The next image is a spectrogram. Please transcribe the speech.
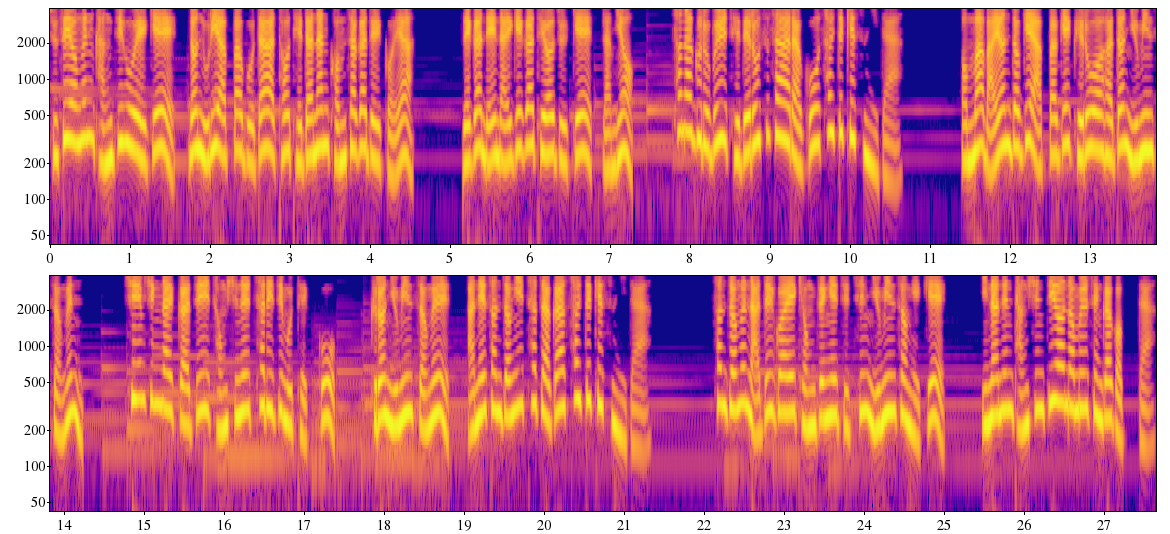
주세영은 강지호에게 넌 우리 아빠보다 더 대단한 검사가 될 거야. 내가 내 날개가 되어줄게 라며 천하그룹을 제대로 수사하라고 설득했습니다. 엄마 마연덕의 압박에 괴로워하던 유민성은 취임식 날까지 정신을 차리지 못했고 그런 유민성을 아내 선정이 찾아가 설득했습니다. 선정은 아들과의 경쟁에 지친 유민성에게 이나는 당신 뛰어넘을 생각 없다.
